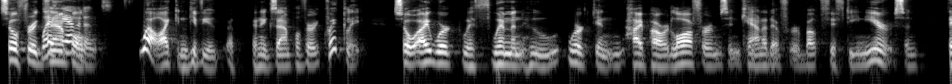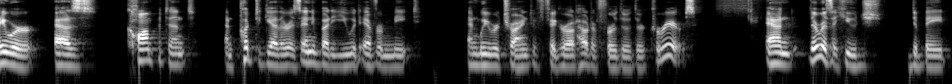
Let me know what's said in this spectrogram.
So, for example, well, I can give you a- an example very quickly. So, I worked with women who worked in high-powered law firms in Canada for about 15 years, and they were as competent and put together as anybody you would ever meet. And we were trying to figure out how to further their careers. And there was a huge debate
